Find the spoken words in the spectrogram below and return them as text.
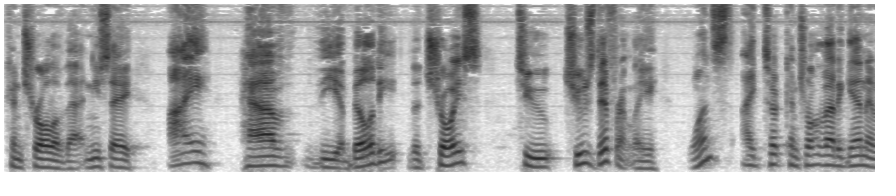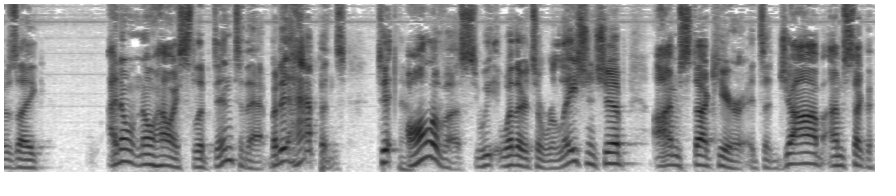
control of that and you say, I have the ability, the choice to choose differently, once I took control of that again, it was like, I don't know how I slipped into that, but it happens to yeah. all of us. We, whether it's a relationship, I'm stuck here. It's a job, I'm stuck. There.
